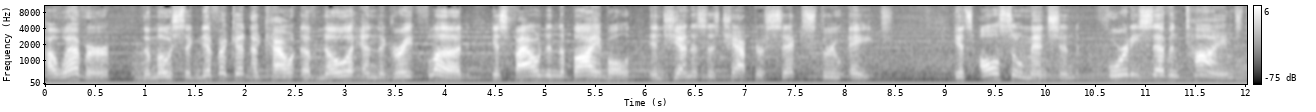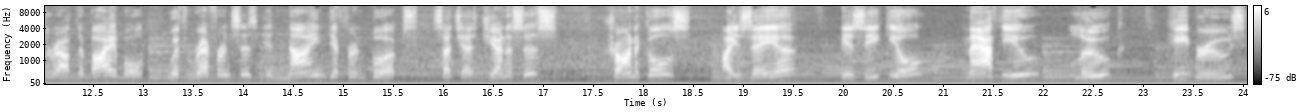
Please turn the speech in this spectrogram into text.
However, the most significant account of Noah and the great flood is found in the Bible in Genesis chapter 6 through 8. It's also mentioned 47 times throughout the Bible with references in nine different books such as Genesis, Chronicles, Isaiah, Ezekiel, Matthew, Luke, Hebrews,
